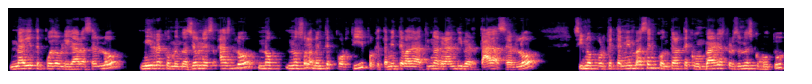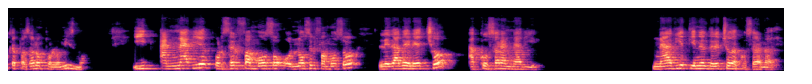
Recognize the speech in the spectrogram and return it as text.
Nadie te puede obligar a hacerlo. Mi recomendación es hazlo, no, no solamente por ti, porque también te va a dar a ti una gran libertad hacerlo, sino porque también vas a encontrarte con varias personas como tú que pasaron por lo mismo. Y a nadie, por ser famoso o no ser famoso, le da derecho acosar a nadie. Nadie tiene el derecho de acosar a nadie.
